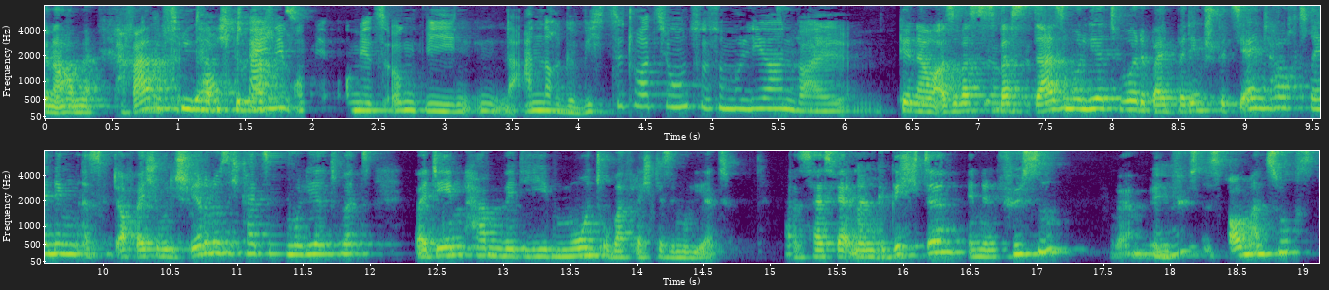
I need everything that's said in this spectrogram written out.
Genau, haben wir Paradefliege habe ich gemacht. Um, um, jetzt irgendwie eine andere Gewichtssituation zu simulieren, weil Genau, also was, was da simuliert wurde bei, bei dem speziellen Tauchtraining, es gibt auch welche, wo die Schwerelosigkeit simuliert wird. Bei dem haben wir die Mondoberfläche simuliert. Also das heißt, wir hatten dann Gewichte in den Füßen in den mhm. Füßen des Raumanzugs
